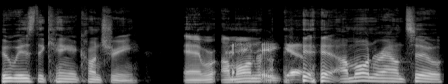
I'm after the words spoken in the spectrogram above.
who is the king of country, and I'm on I'm on round two.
